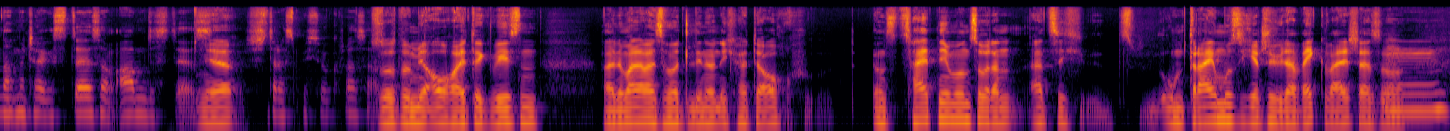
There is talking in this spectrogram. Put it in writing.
Nachmittag ist das, am Abend ist das. Ja. Stresst mich so krass ab. So ist bei mir auch heute gewesen, weil normalerweise wollten Lena und ich heute auch uns Zeit nehmen und so, dann hat sich, um drei muss ich jetzt schon wieder weg, weißt du, also Mhm.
